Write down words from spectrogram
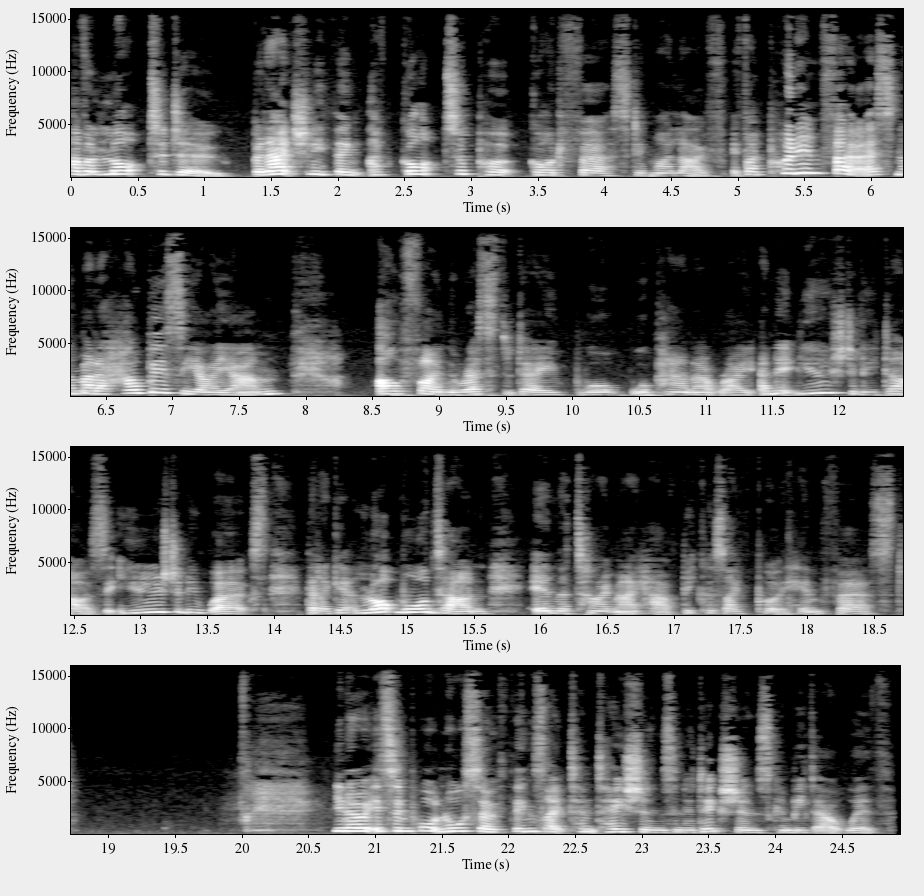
have a lot to do, but actually think I've got to put God first in my life. If I put Him first, no matter how busy I am, I'll find the rest of the day will, will pan out right. And it usually does. It usually works that I get a lot more done in the time I have because I've put Him first. You know, it's important also, things like temptations and addictions can be dealt with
